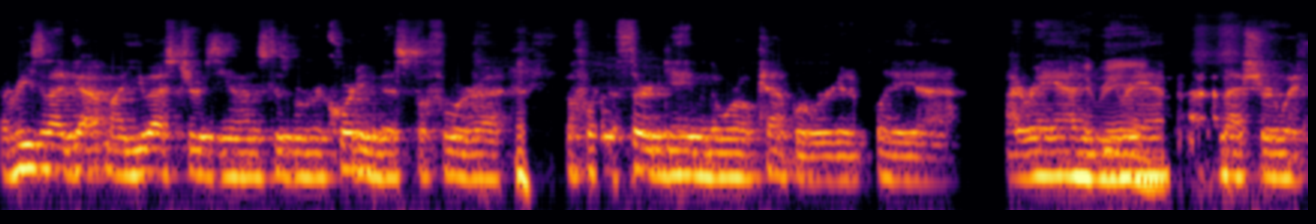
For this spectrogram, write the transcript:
the reason I've got my U.S. jersey on is because we're recording this before uh, before the third game in the World Cup, where we're going to play uh, Iran, Iran. Iran. I'm not sure what,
